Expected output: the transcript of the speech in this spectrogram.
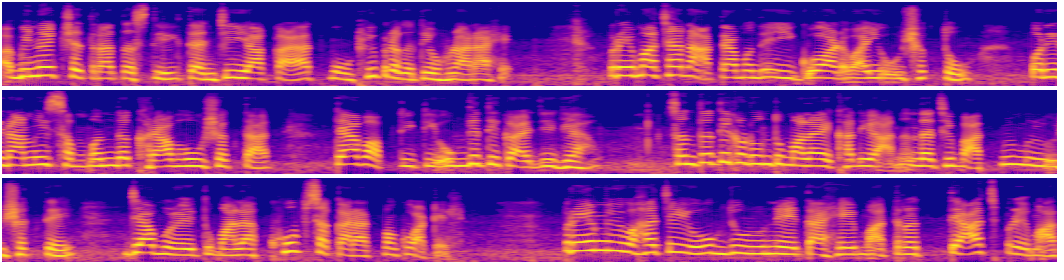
अभिनय क्षेत्रात असतील त्यांची या काळात मोठी प्रगती होणार आहे. प्रेमाच्या नात्यामध्ये इगो आडवा येऊ शकतो. परिणामी संबंध खराब होऊ शकतात. त्या बाबतीत योग्य ती काळजी घ्या. संततीकडून तुम्हाला एखादी आनंदाची बातमी मिळू शकते ज्यामुळे तुम्हाला खूप सकारात्मक वाटेल. प्रेमविवाहाचे योग जुळून येत आहे. मात्र त्याच प्रेमात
